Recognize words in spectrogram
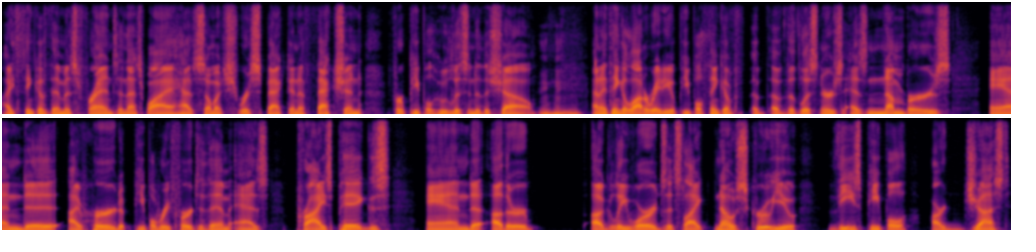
I think of them as friends. And that's why I have so much respect and affection for people who listen to the show. hmm And I think a lot of radio people think of, of, of the listeners as numbers. And uh, I've heard people refer to them as prize pigs and other ugly words. It's like, no, screw you. These people are just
